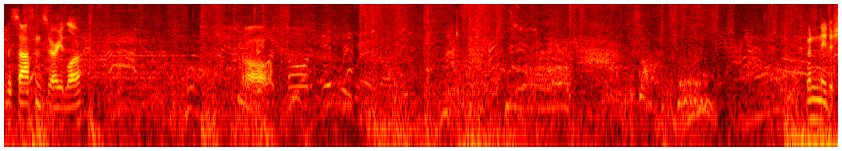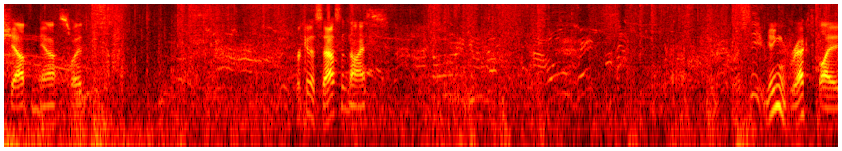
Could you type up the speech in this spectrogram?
The assassin's very low. Oh, gonna need a shout, yeah, sweet. freaking assassin? Nice. I'm getting wrecked by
